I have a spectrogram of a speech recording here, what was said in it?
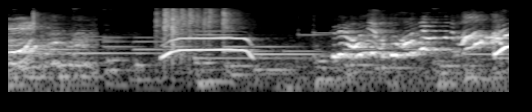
왜? 그대로 언니 또 언니 한 번. 네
